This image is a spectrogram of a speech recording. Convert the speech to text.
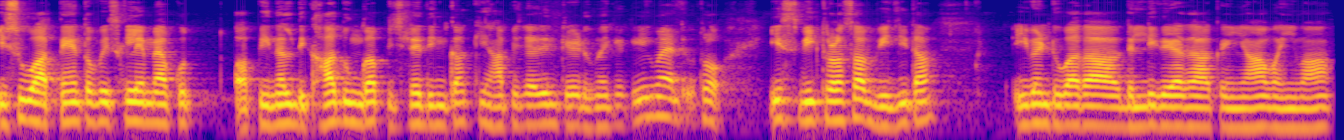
इशू आते हैं तो इसके लिए मैं आपको पीनल दिखा दूँगा पिछले दिन का कि हाँ पिछले दिन ट्रेड हुए, क्योंकि मैं तो इस वीक थोड़ा सा बिज़ी था। इवेंट हुआ था, दिल्ली गया था, कहीं यहाँ, वहीं वहाँ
